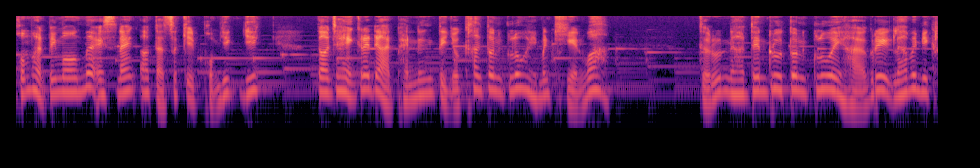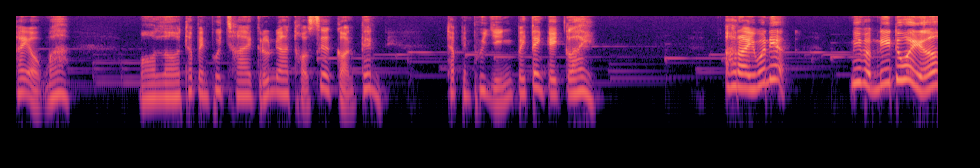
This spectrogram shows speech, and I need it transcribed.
ผมหันไปมองเมื่อไอ้สแน็คเอาแต่สะกิดผมยิกยิกก่อนจะเห็นกระดาษแผ่นหนึ่งติดอยู่ข้างต้นกล้วย มันเขียนว่า กรุณาเต้นรูดต้นกล้วยหาเรียกแล้วไม่มีใครออกมามอลอถ้าเป็นผู้ชายกรุณาถอดเสื้อก่อนเต้น ถ้าเป็นผู้หญิงไปเต้นไกลๆ อะไรวะเนี่ย มีแบบนี้ด้วยเหรอ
